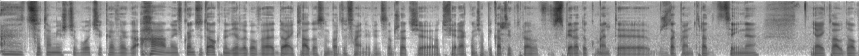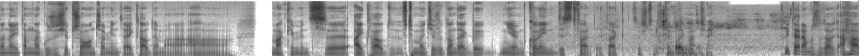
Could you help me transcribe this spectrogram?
E, Co tam jeszcze było ciekawego? Aha, no i w końcu te okna dialogowe do iClouda są bardzo fajne, więc na przykład się otwiera jakąś aplikację, która wspiera dokumenty, że tak powiem, tradycyjne i iCloudowe, no i tam na górze się przełącza między iCloudem a, a Maciem, więc e, iCloud w tym momencie wygląda jakby, nie wiem, kolejny dysk twardy, tak? Coś w tym, Dokładnie klimacie. Twittera można dawać. Aha,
